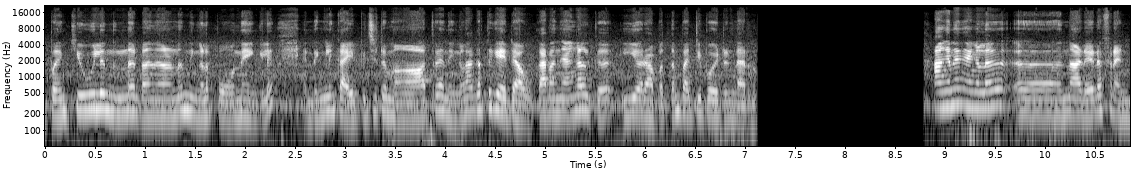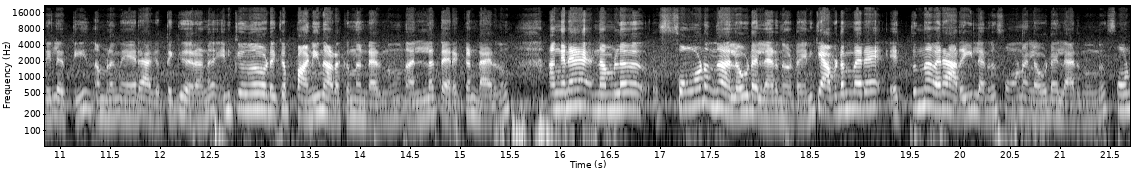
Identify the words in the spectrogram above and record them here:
ഇപ്പം ക്യൂവിൽ നിന്നിട്ടാണ് നിങ്ങൾ പോകുന്നതെങ്കിൽ എന്തെങ്കിലും കഴിപ്പിച്ചിട്ട് മാത്രമേ നിങ്ങൾ അകത്ത് കയറ്റാവൂ. കാരണം ഞങ്ങൾക്ക് ഈ ഒരു അബദ്ധം പറ്റിപ്പോയിട്ടുണ്ടായിരുന്നു. അങ്ങനെ ഞങ്ങൾ നടയുടെ ഫ്രണ്ടിലെത്തി. നമ്മൾ നേരെ അകത്തേക്ക് കയറാണ് എനിക്കൊന്നും അവിടെയൊക്കെ പണി നടക്കുന്നുണ്ടായിരുന്നു. നല്ല തിരക്കുണ്ടായിരുന്നു. അങ്ങനെ നമ്മൾ ഫോണൊന്നും അലൗഡ് അല്ലായിരുന്നു കേട്ടോ. എനിക്ക് അവിടം വരെ എത്തുന്ന വരെ അറിയില്ലായിരുന്നു ഫോൺ അലൗഡ് അല്ലായിരുന്നു എന്ന്. ഫോൺ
